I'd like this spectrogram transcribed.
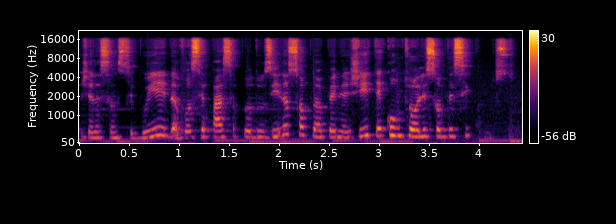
geração distribuída, você passa a produzir a sua própria energia e ter controle sobre esse custo.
